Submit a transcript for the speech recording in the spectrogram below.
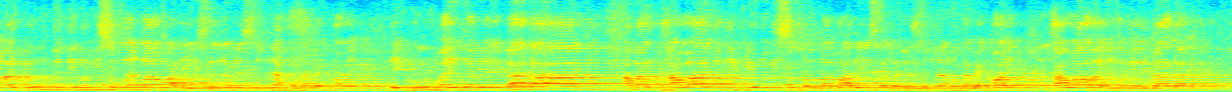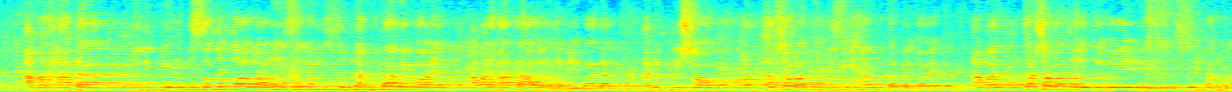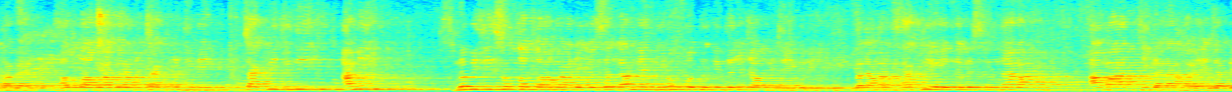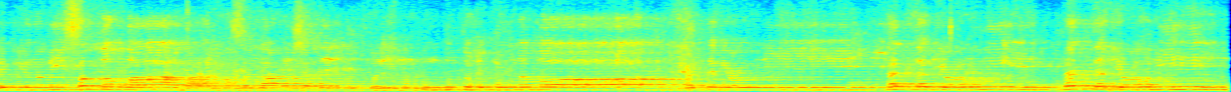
আমার ঘুম যদি নবী সাল্লাল্লাহু আলাইহি ওয়াসাল্লামের সুন্নাহ মোতাবেক হয়, এই ঘুম হয়ে যাবে ইবাদত। আমার খাওয়া যদি প্রিয় নবী সাল্লাল্লাহু আলাইহি ওয়াসাল্লামের সুন্নাহ মোতাবেক হয়, খাওয়া হয়ে যাবে ইবাদত। আমার হাঁটা যদি প্রিয় নবী সাল্লাল্লাহু আলাইহি ওয়াসাল্লামের সুন্নাহ মোতাবেক হয়, আমার হাঁটা হয়ে যাবে ইবাদত। আমি কৃষক সুন্নাহ মোতাবেক হয়। আমার চাষাবাদ হয়ে যাবে। সুন্না মোতাবেক। আল্লাহ আকরাম চাকরিজীবী। চাকরিজীবী আমি নবীজি সাল্লাল্লাহু আলাইহি ওয়াসাল্লামের নিয়ম পদ্ধতিতে এটা অনুযায়ী করি। তাহলে আমার চাকরি হয়ে যাবে সুন্না আমার ঠিকানা হয়ে যাবে প্রিয় নবী সাল্লাল্লাহু আলাইহি ওয়াসাল্লামের সাথে। বলি, কুনতুম তুহিব্বুনাল্লাহ?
